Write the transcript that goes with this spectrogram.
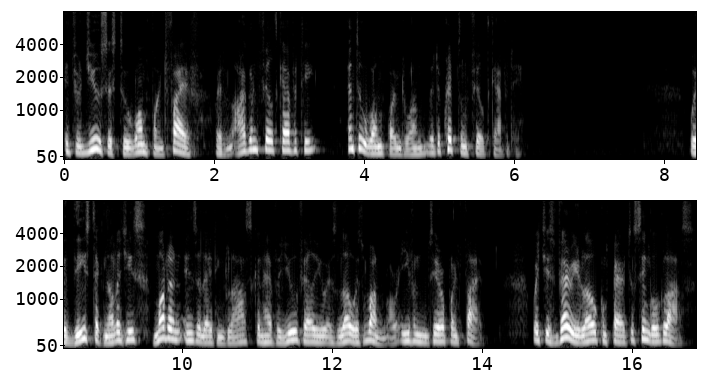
It reduces to 1.5 with an argon-filled cavity and to 1.1 with a krypton-filled cavity. With these technologies, modern insulating glass can have a U value as low as 1 or even 0.5, which is very low compared to single glass.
